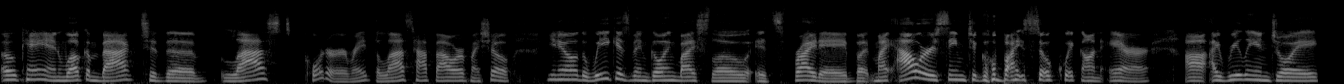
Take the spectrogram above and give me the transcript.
Okay, and welcome back to the last quarter, right? The last half hour of my show. You know, the week has been going by slow. It's Friday, but my hours seem to go by so quick on air. Uh, I really enjoy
